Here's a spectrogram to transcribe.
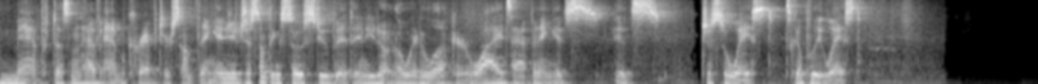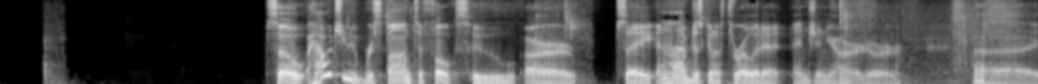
MAMP doesn't have mcrypt or something and it's just something so stupid and you don't know where to look or why it's happening it's it's just a waste it's a complete waste so how would you respond to folks who are say oh, i'm just going to throw it at engine yard or uh,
